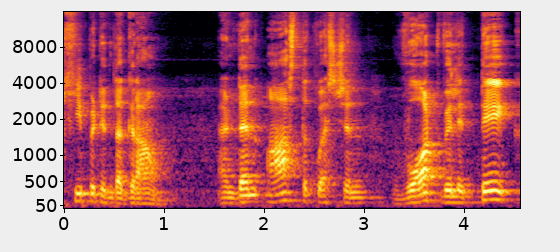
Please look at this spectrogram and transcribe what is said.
keep it in the ground and then ask the question what will it take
